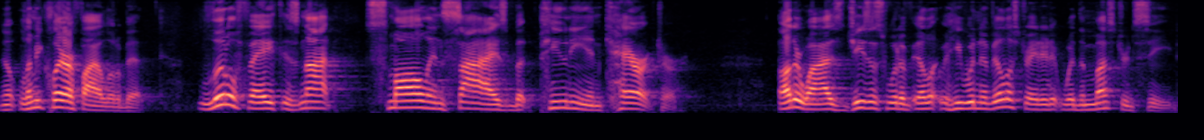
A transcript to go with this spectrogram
Now, let me clarify a little bit. Little faith is not small in size but puny in character. Otherwise, Jesus would have he wouldn't have illustrated it with the mustard seed.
